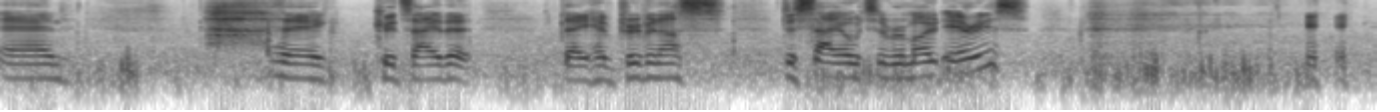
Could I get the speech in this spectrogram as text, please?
and they could say that they have driven us to sail to remote areas.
